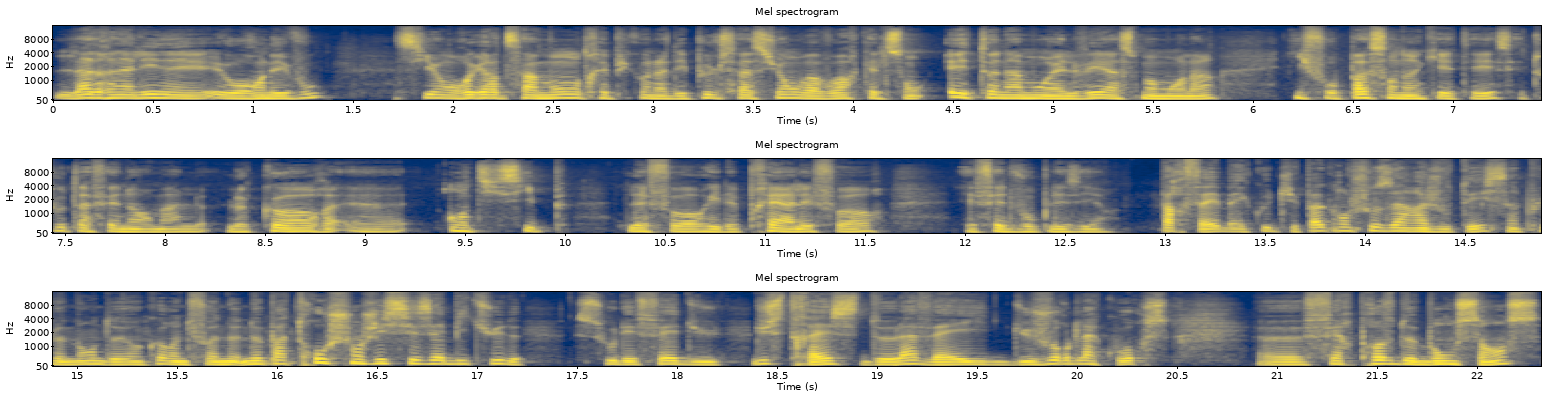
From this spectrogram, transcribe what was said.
l'adrénaline est au rendez-vous. Si on regarde sa montre et puis qu'on a des pulsations, on va voir qu'elles sont étonnamment élevées à ce moment-là. Il ne faut pas s'en inquiéter, c'est tout à fait normal. Le corps euh, anticipe l'effort, il est prêt à l'effort et faites-vous plaisir. Parfait, bah écoute, j'ai pas grand chose à rajouter, simplement de, encore une fois, ne, pas trop changer ses habitudes sous l'effet du, stress, de la veille, du jour de la course, euh, faire preuve de bon sens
